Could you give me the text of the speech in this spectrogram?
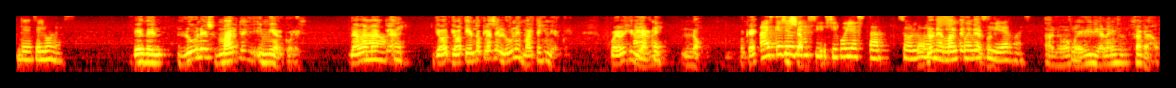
desde el lunes? desde el lunes, martes y miércoles. Nada Ah, más clase. Yo, yo atiendo clases lunes, martes y miércoles. Jueves y Ah, viernes, no. ¿Ok? Ah, es que esos días sí, sí voy a estar, solo Lunes, martes y jueves y viernes. Ah, no, Sí. jueves y viernes es sagrado.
